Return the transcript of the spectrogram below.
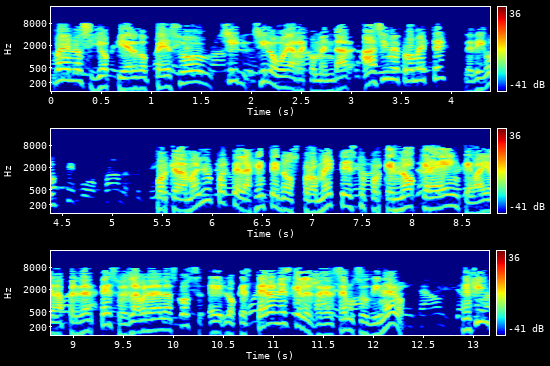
Bueno, si yo pierdo peso, sí, sí lo voy a recomendar. ¿Ah, sí me promete? Le digo. Porque la mayor parte de la gente nos promete esto porque no creen que vayan a perder peso. Es la verdad de las cosas. Eh, lo que esperan es que les regresemos su dinero. En fin,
